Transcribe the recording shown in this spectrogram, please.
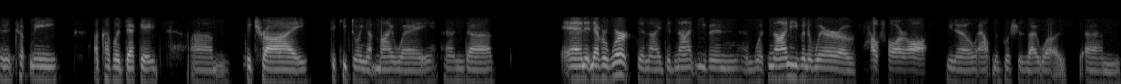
and it took me a couple of decades um, to try to keep doing it my way, and uh, and it never worked. And I did not even was not even aware of how far off, you know, out in the bushes I was. Um,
